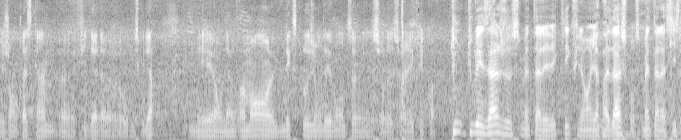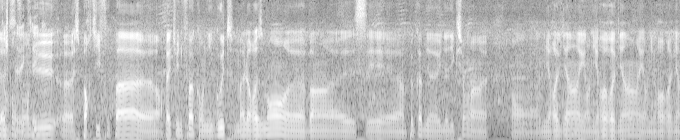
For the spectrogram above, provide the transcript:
les gens restent quand même euh, fidèles au musculaire. Mais on a vraiment une explosion des ventes sur, sur l'électrique. Tous- tous les âges se mettent à l'électrique, finalement il n'y a pas d'âge pour se mettre à l'assistance confondu, sportif ou pas, en fait, une fois qu'on y goûte, malheureusement, ben, c'est un peu comme une addiction. hein. On, y revient et on y re-revient et on y re-revient.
